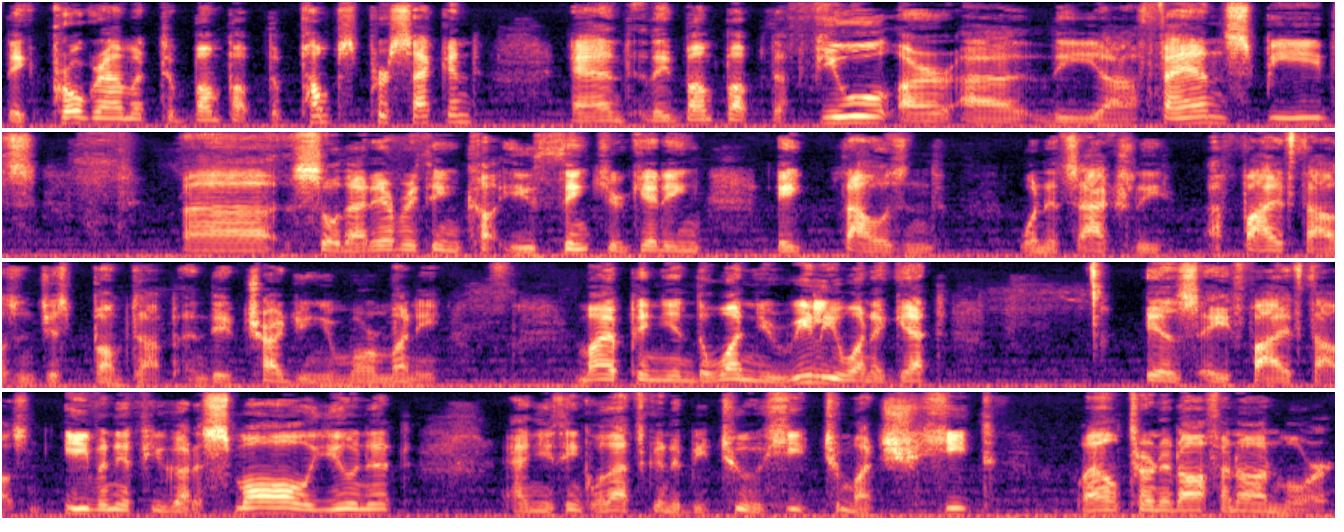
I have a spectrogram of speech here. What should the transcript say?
They program it to bump up the pumps per second, and they bump up the fuel or uh, the uh, fan speeds uh, so that everything you think you're getting 8,000 when it's actually a 5,000 just bumped up and they're charging you more money. In my opinion, the one you really want to get is a 5,000. Even if you got a small unit and you think, well, that's going to be too heat, too much heat, well, turn it off and on more.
